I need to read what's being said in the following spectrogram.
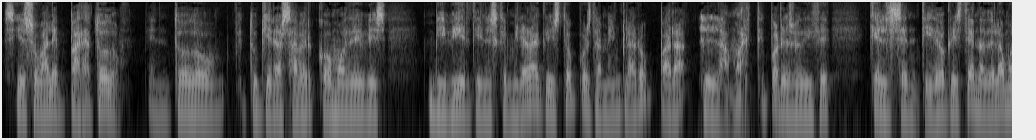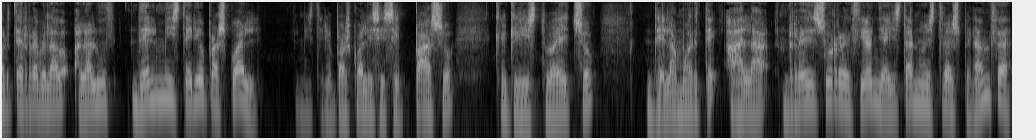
si eso vale para todo, en todo que tú quieras saber cómo debes vivir, tienes que mirar a Cristo, pues también, claro, para la muerte. Por eso dice que el sentido cristiano de la muerte es revelado a la luz del misterio pascual. El misterio pascual es ese paso que Cristo ha hecho de la muerte a la resurrección y ahí está nuestra esperanza.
